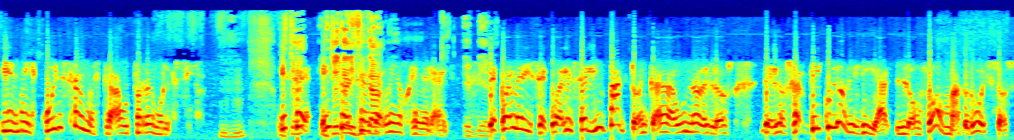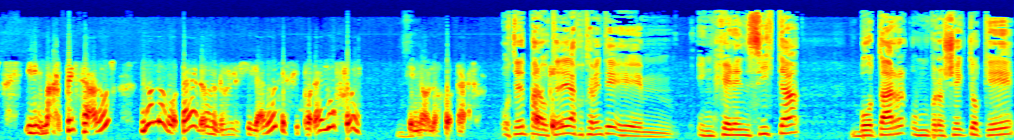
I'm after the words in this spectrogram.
inmiscuirse en nuestra autorregulación. usted, es en términos generales. Eh, Después me dice cuál es el impacto en cada uno de los de los artículos. Diría los dos más gruesos y más pesados no lo votaron los legisladores y por algo fue que no los votaron. Usted, para usted era justamente eh, injerencista votar un proyecto que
